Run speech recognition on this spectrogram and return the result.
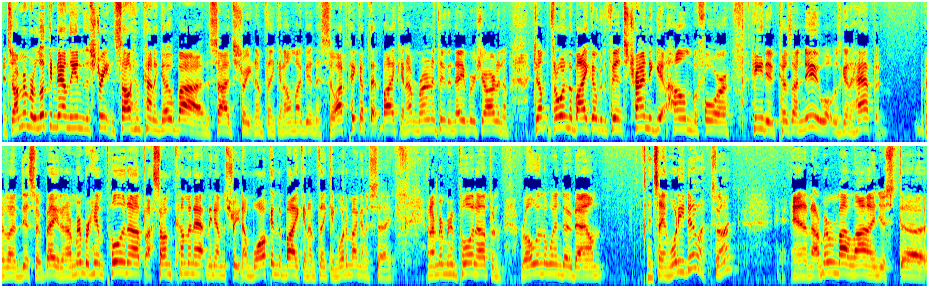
And so I remember looking down the end of the street and saw him kind of go by the side street, and I'm thinking, oh my goodness. So I pick up that bike and I'm running through the neighbor's yard and I'm jump, throwing the bike over the fence, trying to get home before he did because I knew what was going to happen because I disobeyed. And I remember him pulling up. I saw him coming at me down the street, and I'm walking the bike, and I'm thinking, what am I going to say? And I remember him pulling up and rolling the window down and saying, What are you doing, son? And I remember my line just, uh,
